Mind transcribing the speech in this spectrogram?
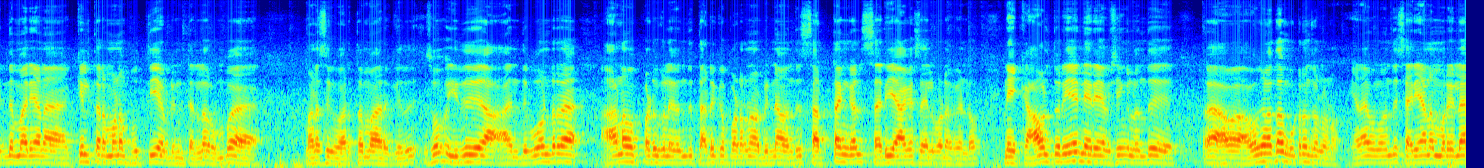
இந்த மாதிரியான கீழ்த்தரமான புத்தி அப்படின்னு ரொம்ப மனசுக்கு வருத்தமாக இருக்குது. ஸோ இது இது போன்ற ஆணவ படுகொலை வந்து தடுக்கப்படணும் அப்படின்னா வந்து சட்டங்கள் சரியாக செயல்பட வேண்டும். இன்றைக்கி காவல்துறையே நிறைய விஷயங்கள் வந்து அவங்கள தான் குற்றம் சொல்லணும். ஏன்னா இவங்க வந்து சரியான முறையில்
